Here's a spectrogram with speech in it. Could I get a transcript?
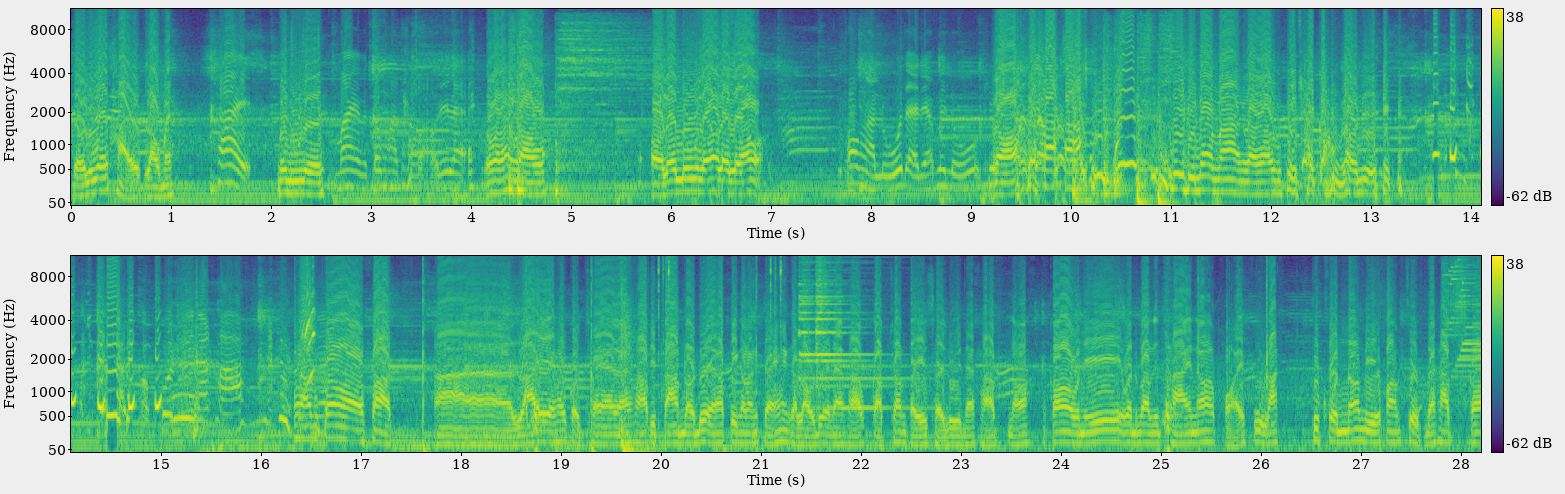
เดี๋ยวรู้ว่าถ่ายเราไหมใช่ ไม่รู้เลยไม่มันต้องมาทางเรานี่แหละแล้วมาทางเราอ๋อแล้วรู้แล้วอะไรแล้วกล้องอะรู้แต่เนี้ยไม่รู้คิดเหรอ ว่าจะ นี่คือแน่มากเราครับคือถ่ายกล้องเรานี่เอง ขอบคุณด้วยนะคะ ครับก็ฝากอ่าไลค์นะครับกดแชร์นะครับ ติดตามเราด้วยครับเป็นกำลังใจให้กับเราด้วยนะครับ กับช่องไต่สายลุยนะครับเนาะก็วันนี้วันวาเลนไทน์เนาะขอให้คู่รักทุกคนเนาะมีความสุขนะครับ ก็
